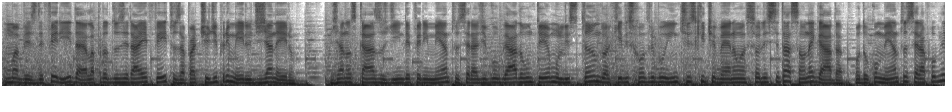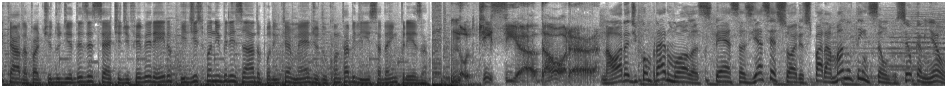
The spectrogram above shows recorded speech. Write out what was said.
Uma vez deferida, ela produzirá efeitos a partir de 1 de janeiro. Já nos casos de indeferimento, será divulgado um termo listando aqueles contribuintes que tiveram a solicitação negada. O documento será publicado a partir do dia 17 de fevereiro e disponibilizado por intermédio do contabilista da empresa. Notícia da hora: Na hora de comprar molas, peças e acessórios para a manutenção do seu caminhão,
